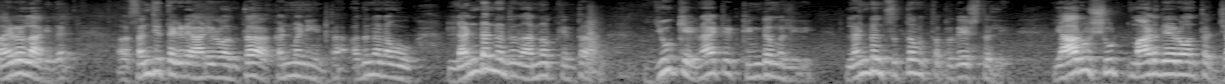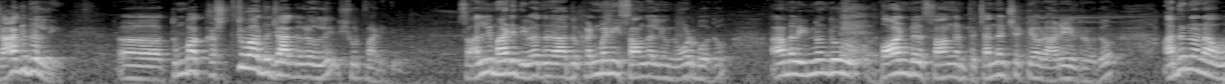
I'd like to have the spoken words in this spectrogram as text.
ವೈರಲ್ ಆಗಿದೆ. ಸಂಜಿತ್ ಹೆಗಡೆ ಆಡಿರುವಂಥ ಕಣ್ಮಣಿ ಅಂತ, ಅದನ್ನು ನಾವು ಲಂಡನ್ ಅದನ್ನು ಅನ್ನೋದಕ್ಕಿಂತ ಯು ಕೆ ಯುನೈಟೆಡ್ ಕಿಂಗ್ಡಮಲ್ಲಿ ಲಂಡನ್ ಸುತ್ತಮುತ್ತ ಪ್ರದೇಶದಲ್ಲಿ ಯಾರೂ ಶೂಟ್ ಮಾಡದೇ ಇರೋವಂಥ ಜಾಗದಲ್ಲಿ ತುಂಬ ಕಷ್ಟವಾದ ಜಾಗಗಳಲ್ಲಿ ಶೂಟ್ ಮಾಡಿದ್ದೀವಿ. ಸೊ ಅಲ್ಲಿ ಮಾಡಿದ್ದೀವಿ. ಅದು ಅದು ಕಣ್ಮಣಿ ಸಾಂಗಲ್ಲಿ ನೀವು ನೋಡ್ಬೋದು. ಆಮೇಲೆ ಇನ್ನೊಂದು ಬಾಂಡ್ ಸಾಂಗ್ ಅಂತ ಚಂದನ್ ಶೆಟ್ಟಿ ಅವರು ಹಾಡು ಹೇಳಿರೋದು. ಅದನ್ನು ನಾವು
